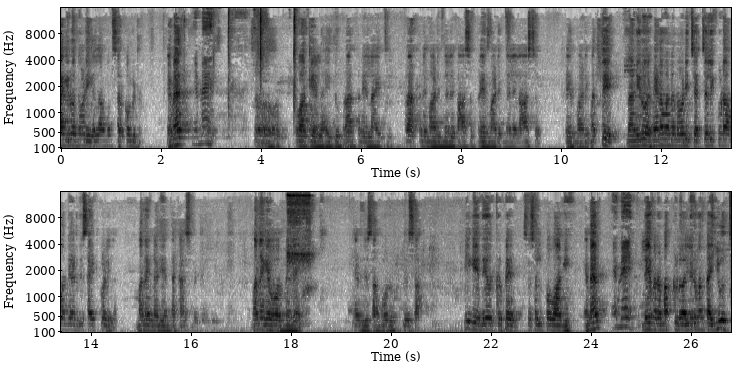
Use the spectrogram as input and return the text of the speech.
ಆಗಿರೋದ್ ನೋಡಿ ಎಲ್ಲ ಮುಂದೆ ಸರ್ಕೊಂಡ್ಬಿಟ್ರು. ವಾಕ್ಯ ಎಲ್ಲ ಆಯ್ತು ಪ್ರಾರ್ಥನೆ ಎಲ್ಲ ಆಯ್ತು. ಪ್ರಾರ್ಥನೆ ಮಾಡಿದ್ಮೇಲೆ ಲಾಸ್ಟ್ ಪ್ರೇಯರ್ ಮಾಡಿದ್ಮೇಲೆ ಲಾಸ್ಟ್ ಪ್ರೇಯರ್ ಮಾಡಿ ಮತ್ತೆ ನಾನಿರೋ ಹೆಣವನ್ನ ನೋಡಿ ಚರ್ಚಲ್ಲಿ ಕೂಡ ಒಂದೆರಡು ಎರಡು ದಿವಸ ಇಟ್ಕೊಳ್ಳಿಲ್ಲ. ಮನೆಗೆ ನಡಿ ಅಂತ ಕಳಿಸ್ಬಿಟ್ರು ಮನೆಗೆ ಹೋದ್ಮೇಲೆ ಎರಡು ದಿವಸ ಮೂರು ದಿವಸ. ಹೀಗೆ ದೇವ್ರ ಕೃಪೆ Amen. ದೇವರ ಮಕ್ಕಳು ಅಲ್ಲಿರುವಂತ ಯೂತ್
